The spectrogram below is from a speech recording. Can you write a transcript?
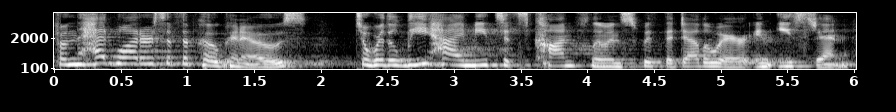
from the headwaters of the Poconos to where the Lehigh meets its confluence with the Delaware in Easton.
